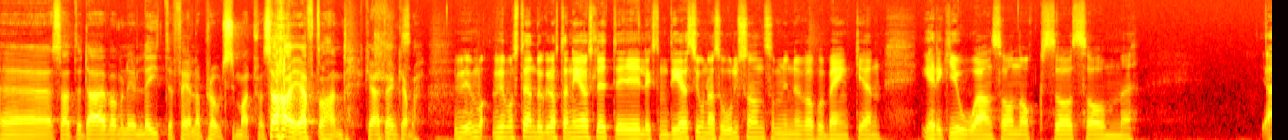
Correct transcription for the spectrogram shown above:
Mm. Så att det där var väl lite fel approach i matchen, så här i efterhand kan jag tänka mig. Vi, vi måste ändå grotta ner oss lite i liksom dels Jonas Olsson som nu var på bänken, Erik Johansson också som... Ja,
